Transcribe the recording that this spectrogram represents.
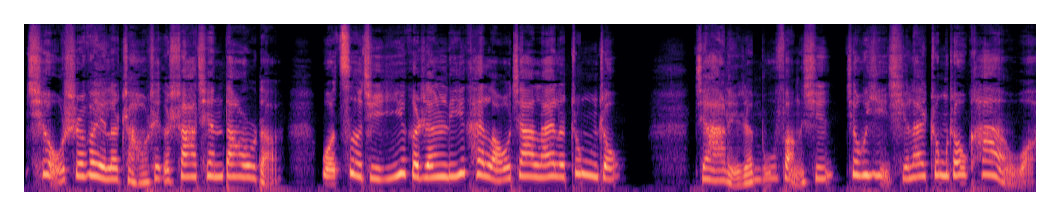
就是为了找这个杀千刀的，我自己一个人离开老家来了中州。家里人不放心，就一起来中州看我。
